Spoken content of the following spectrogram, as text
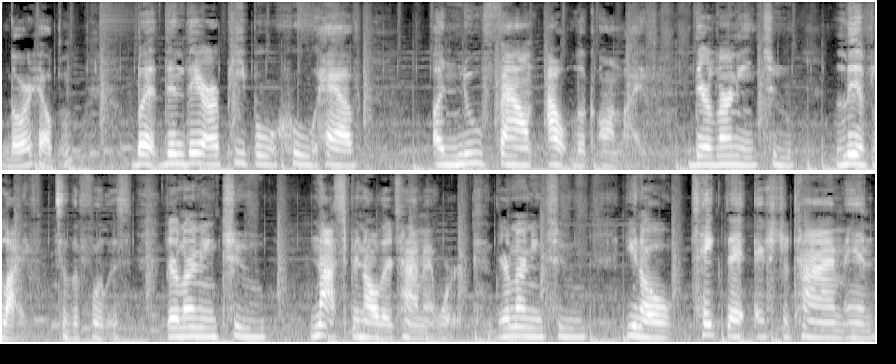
Lord help them. But then there are people who have a newfound outlook on life. They're learning to live life to the fullest. They're learning to not spend all their time at work. They're learning to, you know, take that extra time and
